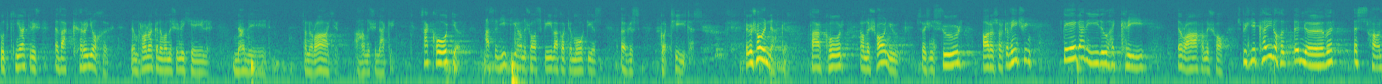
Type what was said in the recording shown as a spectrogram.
bod ciatris y fa cyrniochach na mhrona gan yma nes yn y lleile na nid tan yr achen a hanes yn agyn. Sa codio as y llichtir hanes o sgrif a got Timotius agos got Titus. Agos ho'n agos, fa'r cod an na seániu sa sin súl aras ar go bhín sy'n deg ar iddw hau cri y rach an y na seo. Spis ní céinoch an nöfur y san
